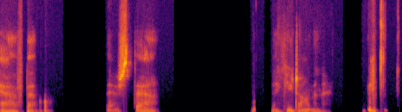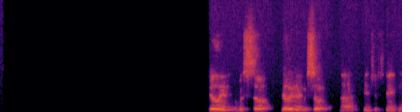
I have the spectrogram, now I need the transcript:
have. But there's that. Thank you, Dominic. Gillian, it was so, Gillian, it was so uh, interesting to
